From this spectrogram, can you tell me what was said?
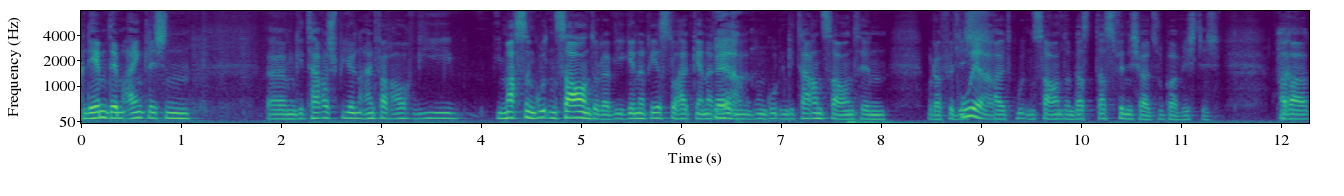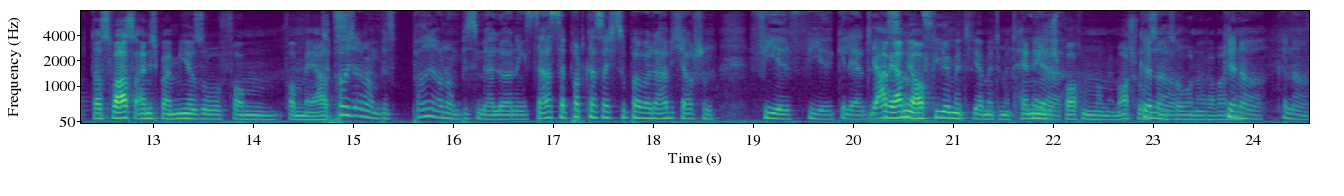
Neben dem eigentlichen ähm, Gitarre spielen einfach auch, wie, wie machst du einen guten Sound oder wie generierst du halt generell Ja. einen, einen guten Gitarrensound hin oder für dich Oh ja. halt guten Sound und das, das finde ich halt super wichtig. Aber das war es eigentlich bei mir so vom, vom Da März. brauche ich, auch noch ein bisschen- brauche ich auch noch ein bisschen mehr Learnings. Da ist der Podcast echt super, weil da habe ich ja auch schon viel, viel gelernt. Ja, wir haben ja auch viel mit hier mit, mit Henning Ja. gesprochen und mit Moschus Genau, und so. Ne? Da waren genau, genau.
